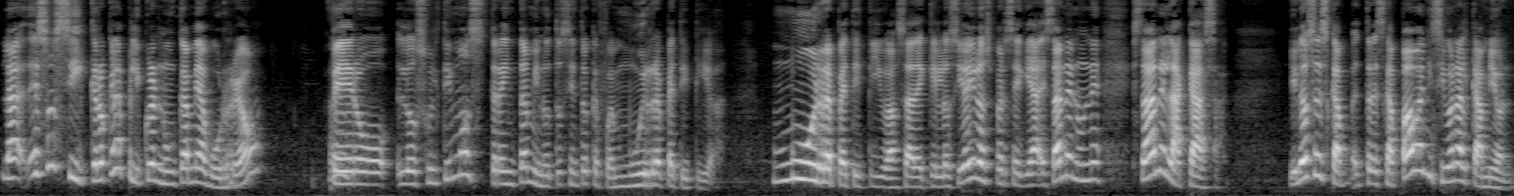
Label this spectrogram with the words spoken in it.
La, eso sí, creo que la película nunca me aburrió, pero los últimos 30 minutos siento que fue muy repetitiva. Muy repetitiva, o sea, de que los iba y los perseguía. Estaban en, un, estaban en la casa y los esca- escapaban y se iban al camión.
